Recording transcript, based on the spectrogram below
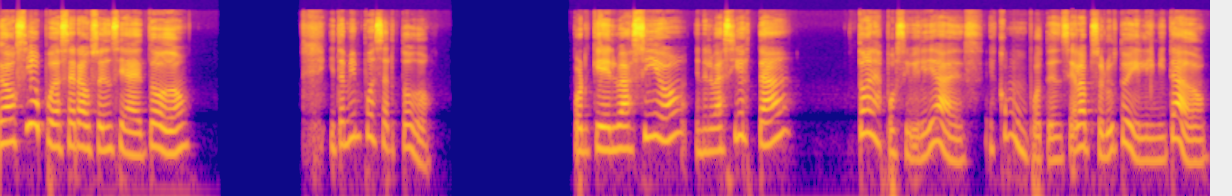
vacío puede ser ausencia de todo y también puede ser todo. Porque el vacío, en el vacío está todas las posibilidades. Es como un potencial absoluto e ilimitado.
